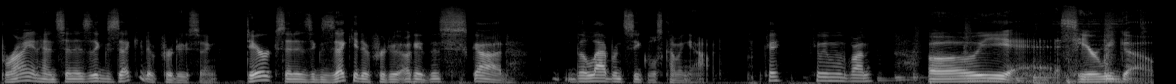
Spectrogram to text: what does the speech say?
Brian Henson is executive producing. Derrickson is executive producer. Okay, this God, the Labyrinth sequel's coming out. Okay, can we move on? Oh yes, here we go.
